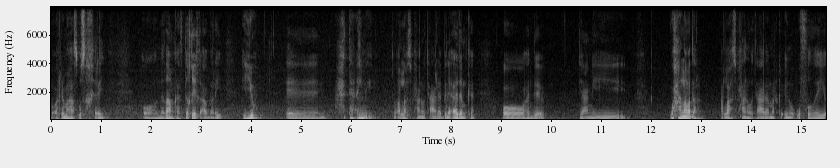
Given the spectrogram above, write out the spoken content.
oo arrimahaas u sakhiray oo nidaamkaas daqiiqa a baray iyo xataa cilmigii. Allah subxaanahu wa tacaala bini aadamka oo haddee yani waxaan lama dhalan. Allah subxaanahu wa tacaala marka inuu u fududeeyo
